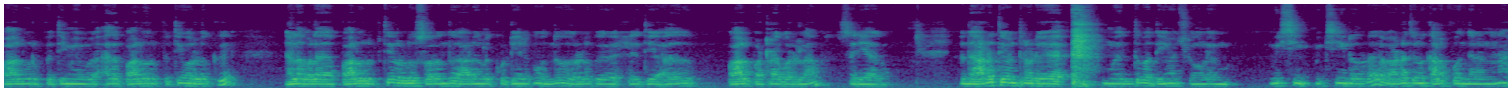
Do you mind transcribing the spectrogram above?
பால் உற்பத்தி அதை பால் உற்பத்தியும் ஓரளவுக்கு நல்ல வள பால் உற்பத்தியும் ஓரளவுக்கு சுரந்து ஆடுங்களுக்கு குட்டிகளுக்கும் வந்து ஓரளவுக்கு ஹெல்த்தியாக அதாவது பால் பற்றாக்குறையெல்லாம் சரியாகும். இந்த அடத்தீவனத்தினுடைய இது பார்த்திங்கன்னா வச்சுக்கோங்களேன் மிக்சிங் மிக்சிங்கிறதோட அடத்தீவன கலப்பு வந்து என்னென்னா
